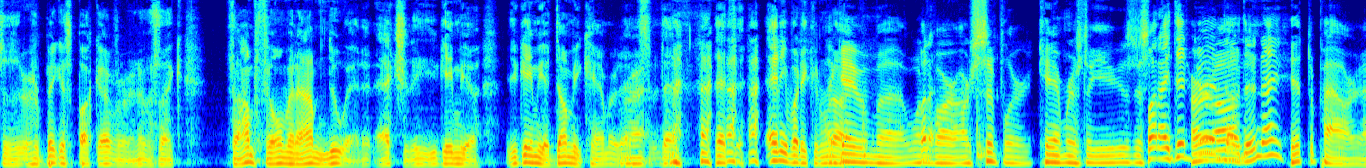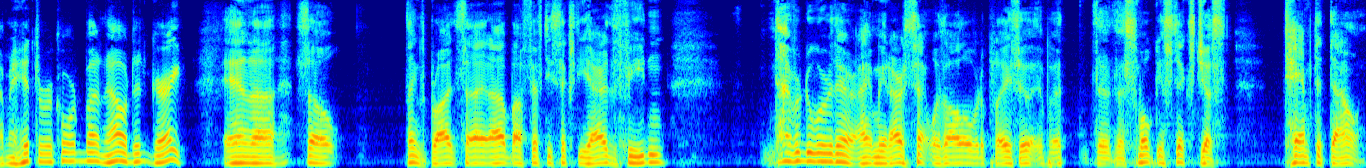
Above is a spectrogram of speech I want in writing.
they're her biggest buck ever. And it was like, So I'm filming. I'm new at it. Actually, you gave me a you gave me a dummy camera. That's Right. that, that's anybody can run. I gave him uh, one But of our, our simpler cameras to use. Just but I did good though, didn't I? Hit the power. I mean, hit the record button. Oh, did great. And uh, so things broadside out about 50, 60 yards feeding. Never knew we were there. I mean, our scent was all over the place, but the, the smoking sticks just tamped it down.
